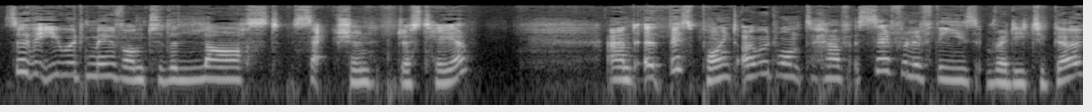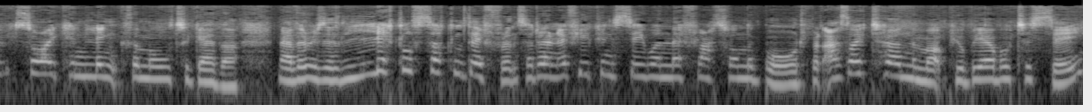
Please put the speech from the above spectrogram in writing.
so that you would move on to the last section just here. And at this point, I would want to have several of these ready to go so I can link them all together. Now, there is a little subtle difference. I don't know if you can see when they're flat on the board, but as I turn them up, you'll be able to see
